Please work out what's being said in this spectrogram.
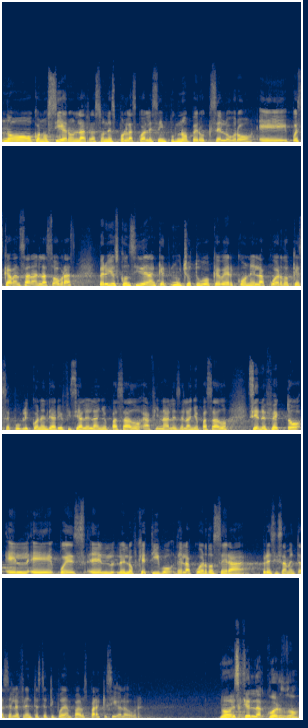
no conocieron las razones por las cuales se impugnó, pero que se logró, pues que avanzaran las obras. Pero ellos consideran que mucho tuvo que ver con el acuerdo que se publicó en el diario oficial el año pasado, a finales del año pasado, si en efecto el, pues el, el objetivo del acuerdo será precisamente hacerle frente a este tipo de amparos para que siga la obra. No, es que el acuerdo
